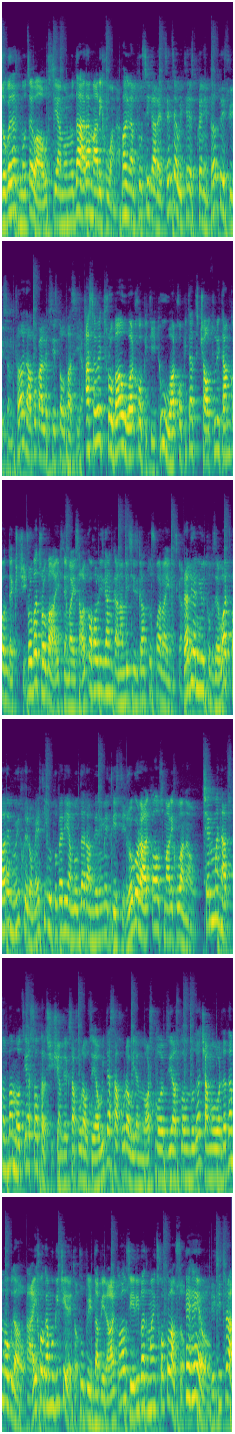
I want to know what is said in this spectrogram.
ზოგადად მოწევაა უსიამოვნო და არა მარიხუანა. მაგრამ თუ სიგარეტს ეწევით, ეს თქვენი ფილტვისთვის თლად აპოკალიფსის თოლფასია. ასევე თრობაა უარყოფითი, თუ უარყოფითად ჩავთვლით ამ კონტექსტში. თრობა თრობაა, იქნება ის ალკოჰოლისგან, კანაბისისგან თუ სხვა რაიმისგან. რადგან YouTube-ზე ვარ, პარე მოიყვი რომ ერთი YouTuber-ი ამბობდა რამდენიმე დღის წინ, როგორ აკლავს მარიხუანაო. ჩემმა ნაცნობმა მოწია სოფელში, შემდეგ სახურავზე ავიდა, სახურავიდან ვარსკვლავებზე ასვლა უნდა და ჩამოვარდა და მოგდაო. აი ხო გამოგიჭირეთო. თუ პირდაპირ აკლავს, ირიბად მაინც ხო კლავსო. ჰეჰეო, იცით რა?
